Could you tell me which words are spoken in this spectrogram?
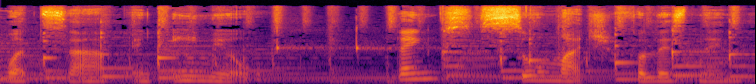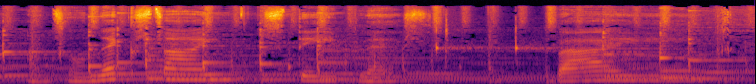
WhatsApp, and email. Thanks so much for listening. Until next time, stay blessed. Bye.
